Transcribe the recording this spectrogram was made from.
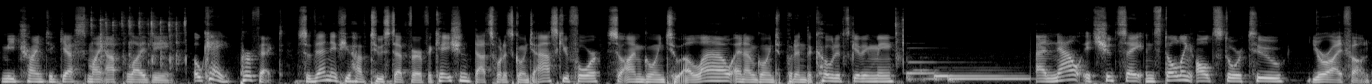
Me trying to guess my Apple ID. Okay, perfect. So then if you have two-step verification, that's what it's going to ask you for. So I'm going to allow, and I'm going to put in the code it's giving me. And now it should say installing Alt Store to your iPhone.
